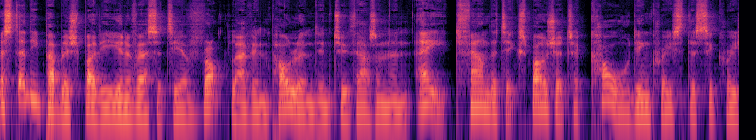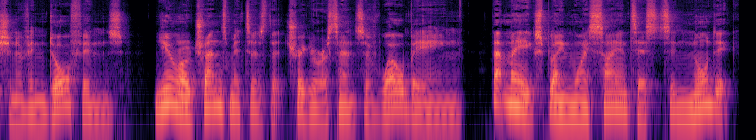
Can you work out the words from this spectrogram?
A study published by the University of Wrocław in Poland in 2008 found that exposure to cold increased the secretion of endorphins, neurotransmitters that trigger a sense of well being. That may explain why scientists in Nordic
